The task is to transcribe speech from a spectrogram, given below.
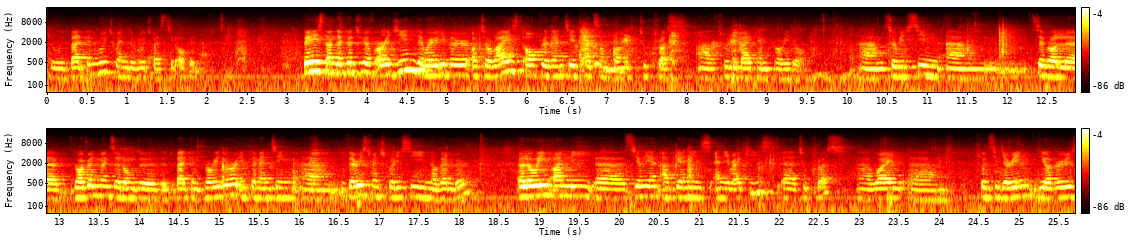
through the Balkan route when the route was still open. Based on the country of origin, they were either authorized or prevented at some point to cross uh, through the Balkan corridor. Um, so we've seen um, several uh, governments along the, the, Balkan corridor implementing um, very strange policy in November, allowing only uh, Syrian, Afghanis, and Iraqis uh, to cross, uh, while um, considering the others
